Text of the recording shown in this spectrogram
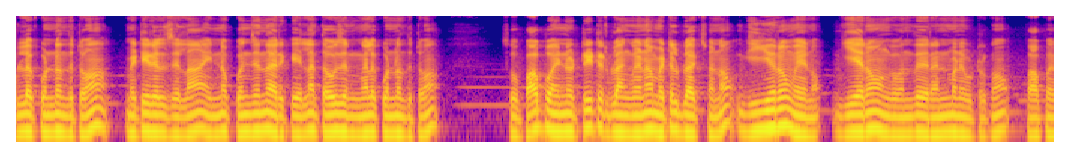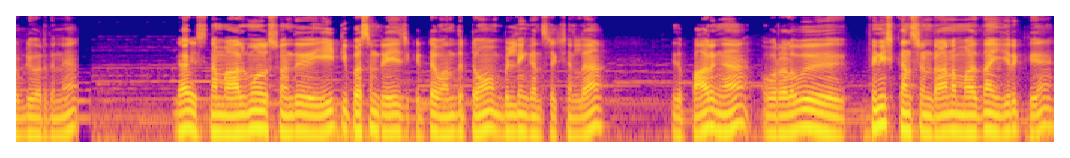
உள்ளே கொண்டு வந்துட்டோம். மெட்டீரியல்ஸ் எல்லாம் இன்னும் கொஞ்சம் தான் இருக்குது எல்லாம் தௌசண்ட் மேலே கொண்டு வந்துட்டோம். ஸோ பார்ப்போம் இன்னும் ட்ரீட்டட் பிளாக் வேணும் மெட்டல் பிளாக்ஸ் வேணும் கியரும் வேணும். கியரும் அங்கே வந்து ரன் பண்ணி விட்ருக்கோம் பார்ப்போம் எப்படி வருதுன்னு. காய்ஸ் நம்ம ஆல்மோஸ்ட் வந்து எயிட்டி பர்சன்டேஜ் கிட்ட வந்துட்டோம் பில்டிங் கன்ஸ்ட்ரக்ஷனில் இது பாருங்கள் ஓரளவு ஃபினிஷ் கன்ஸ்டன்ட் ஆன மாதிரி தான் இருக்குது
